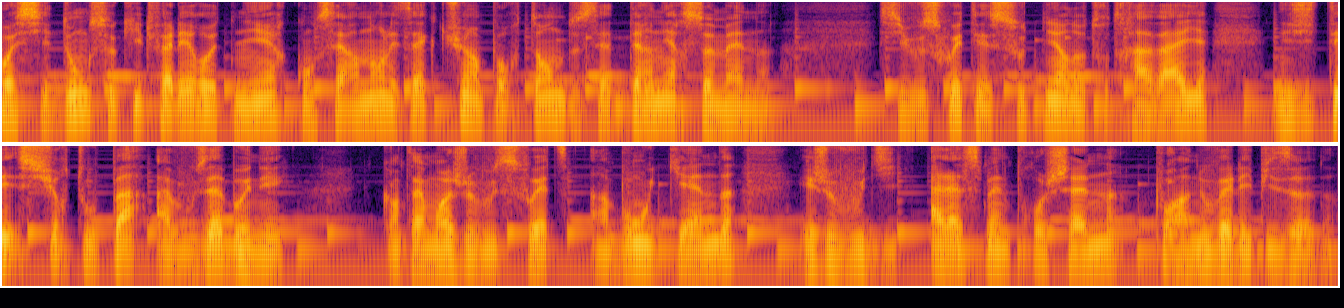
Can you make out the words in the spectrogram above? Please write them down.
Voici donc ce qu'il fallait retenir concernant les actus importantes de cette dernière semaine. Si vous souhaitez soutenir notre travail, n'hésitez surtout pas à vous abonner. Quant à moi, je vous souhaite un bon week-end et je vous dis à la semaine prochaine pour un nouvel épisode.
